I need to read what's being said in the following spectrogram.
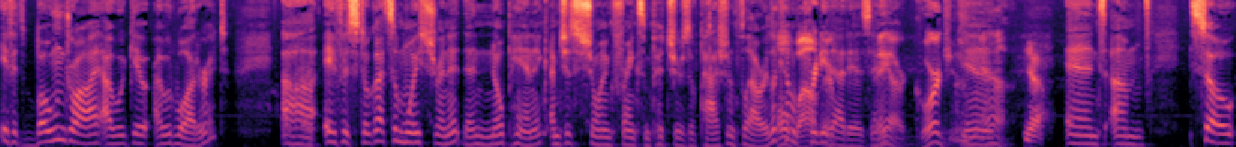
if it's bone dry, I would give. I would water it. Uh, if it's still got some moisture in it, then no panic. I'm just showing Frank some pictures of passion flower. Look oh, how wow, pretty they're- that is. eh? They are gorgeous. Yeah. Yeah. And um, so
